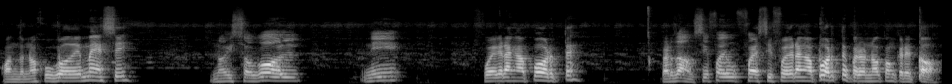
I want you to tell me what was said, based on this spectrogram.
Cuando no jugó de Messi, no hizo gol ni fue gran aporte. Perdón, sí fue, sí fue gran aporte, pero no concretó.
